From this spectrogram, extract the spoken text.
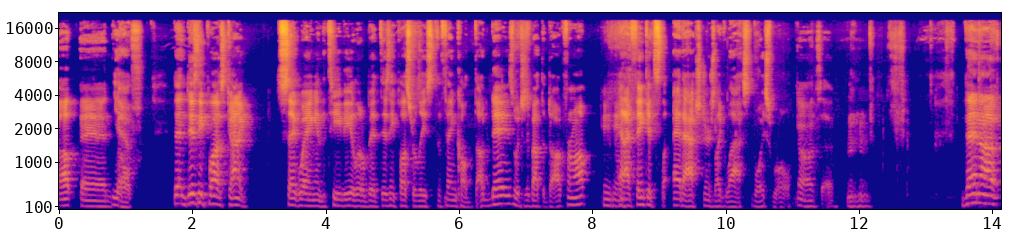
up and Yeah. off. Then Disney Plus kind of segueing into TV a little bit. Disney Plus released the thing called Dug Days, which is about the dog from Up, Mhm. and I think it's Ed Asner's like last voice role. No, that's sad. Then uh,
